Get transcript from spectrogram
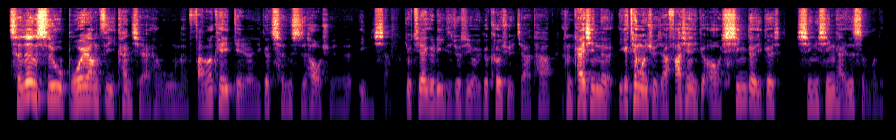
承认失误不会让自己看起来很无能，反而可以给人一个诚实好学的印象。有提到一个例子，就是有一个科学家，他很开心的一个天文学家发现一个哦新的一个行星还是什么的，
